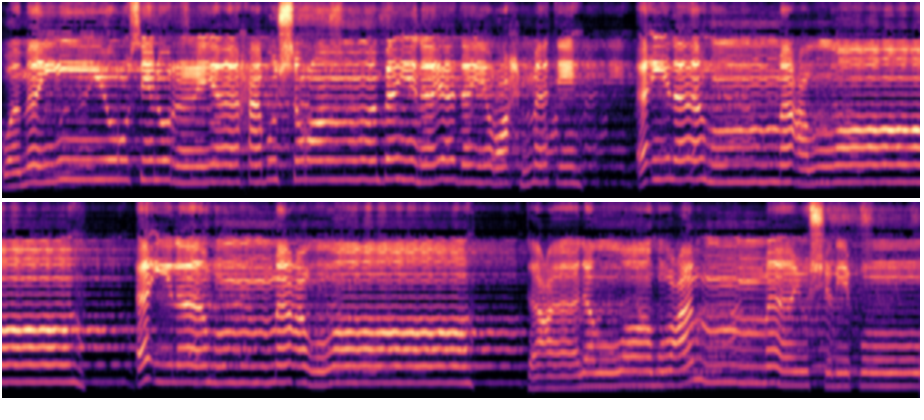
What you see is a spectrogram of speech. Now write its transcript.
ومن يرسل الرياح بشرا بين يدي رحمته أإله مع الله أإله مع الله. تعالى الله عما يشركون.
